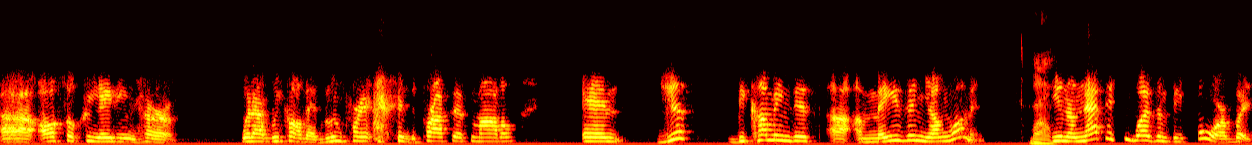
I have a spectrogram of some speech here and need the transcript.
uh, also creating her what I, we call that blueprint, the process model, and just becoming this uh, amazing young woman. Wow. You know, not that she wasn't before, but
